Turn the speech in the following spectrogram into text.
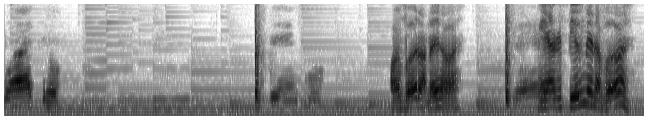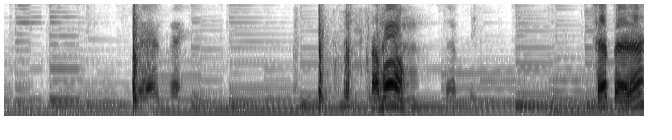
4 5 Thôi vỡ đoạn đấy rồi Nghe cái tiếng đây là vỡ rồi. Tá bom? À, xét Sete đấy.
